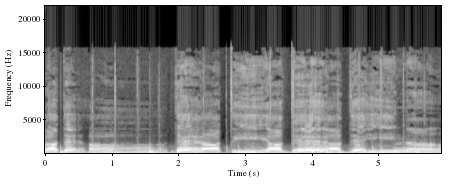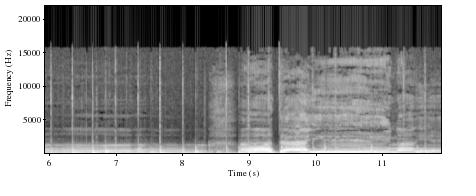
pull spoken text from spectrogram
ate ate até, ate ina, até, ina, yeah.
